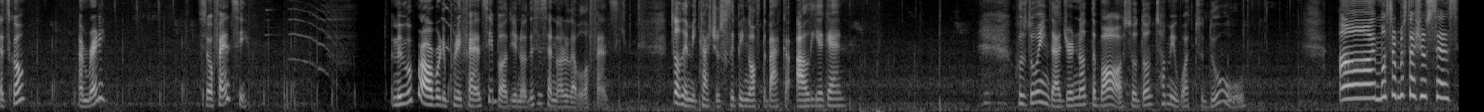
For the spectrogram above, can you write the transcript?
Let's go. I'm ready. So fancy. I mean, we were already pretty fancy, but you know, this is another level of fancy. Don't let me catch you slipping off the back alley again. Who's doing that? You're not the boss, so don't tell me what to do. Uh, Monster Mustachio says,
